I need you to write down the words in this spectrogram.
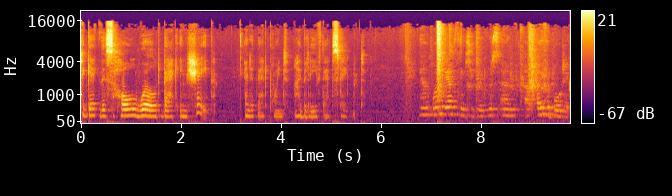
to get this whole world back in shape. And at that point, I believed that statement. Now, one of the other things he did was um, uh, overboarding.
